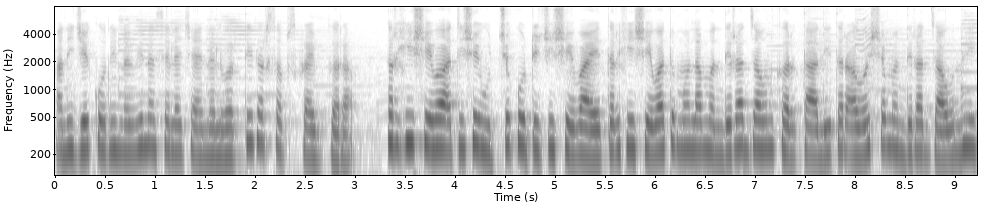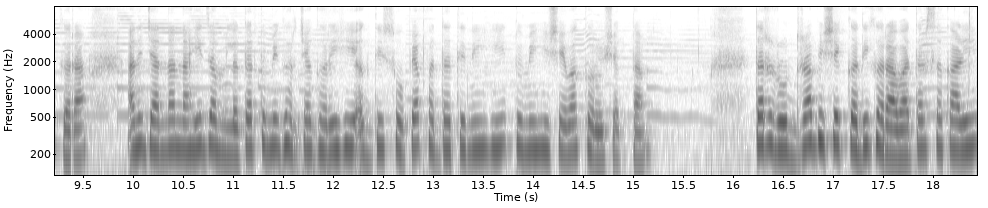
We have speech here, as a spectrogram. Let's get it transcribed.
आणि जे कोणी नवीन असेल या चॅनलवरती तर सबस्क्राईब करा. तर ही सेवा अतिशय उच्च कोटीची सेवा आहे. तर ही सेवा तुम्हाला मंदिरात जाऊन करता आली तर अवश्य मंदिरात जाऊनही करा. आणि ज्यांना नाही जमलं तर तुम्ही घरच्या घरीही अगदी सोप्या पद्धतीनेही तुम्ही ही सेवा करू शकता. तर रुद्राभिषेक कधी करावा? तर सकाळी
